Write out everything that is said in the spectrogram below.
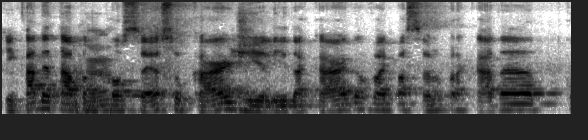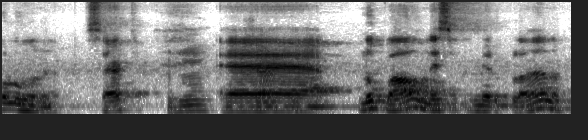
que em cada etapa uhum. do processo o card ali da carga vai passando para cada coluna, certo? Uhum. É, no qual nesse primeiro plano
